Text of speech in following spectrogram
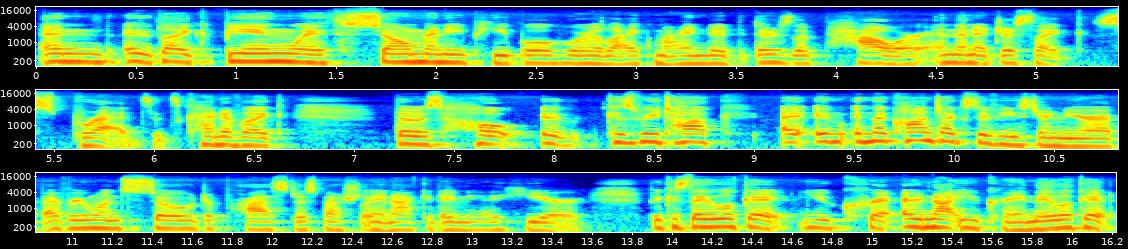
And it, like being with so many people who are like minded, there's a power and then it just like spreads. It's kind of like those hope because we talk I- in, in the context of Eastern Europe, everyone's so depressed, especially in academia here, because they look at Ukraine or not Ukraine, they look at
